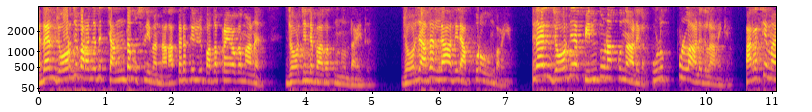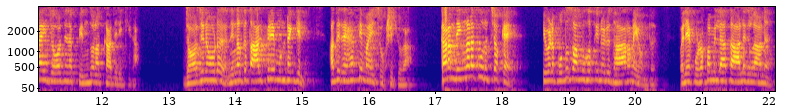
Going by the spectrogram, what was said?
എന്തായാലും ജോർജ് പറഞ്ഞത് ചന്ത മുസ്ലിം എന്നാണ്. അത്തരത്തിലൊരു പദപ്രയോഗമാണ് ജോർജിന്റെ ഭാഗത്തു നിന്നുണ്ടായത് ജോർജ് അതല്ല അതിലപ്പുറവും പറയും. എന്തായാലും ജോർജിനെ പിന്തുണക്കുന്ന ആളുകൾ ഉളുപ്പുള്ള ആളുകളാണെങ്കിൽ പരസ്യമായി ജോർജിനെ പിന്തുണക്കാതിരിക്കുക. ജോർജിനോട് നിങ്ങൾക്ക് താല്പര്യമുണ്ടെങ്കിൽ അത് രഹസ്യമായി സൂക്ഷിക്കുക. കാരണം നിങ്ങളെ കുറിച്ചൊക്കെ ഇവിടെ പൊതുസമൂഹത്തിന് ഒരു ധാരണയുണ്ട്. വലിയ കുഴപ്പമില്ലാത്ത ആളുകളാണ്.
